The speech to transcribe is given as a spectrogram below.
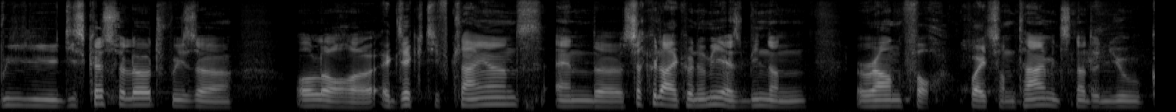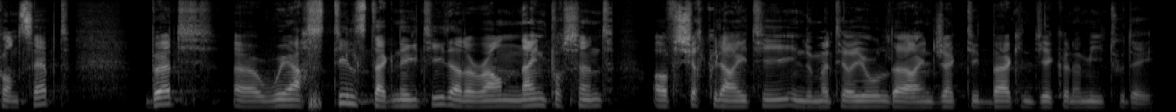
we discuss a lot with uh, all our uh, executive clients, and uh, circular economy has been on, around for quite some time. It's not a new concept, but uh, we are still stagnated at around 9% of circularity in the material that are injected back in the economy today.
